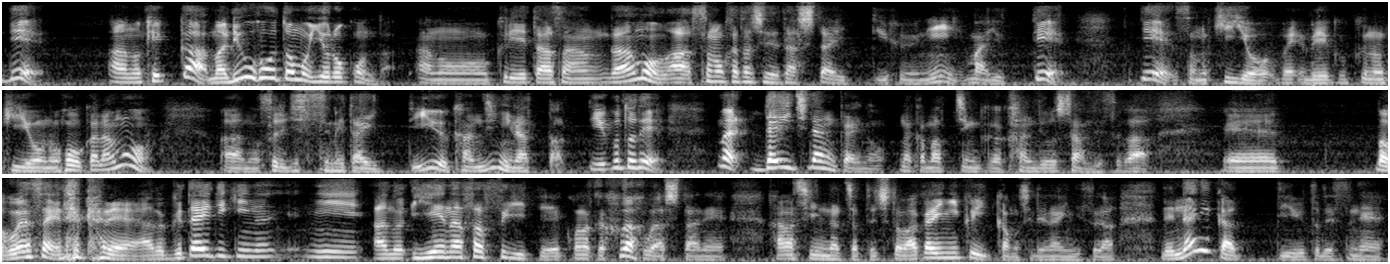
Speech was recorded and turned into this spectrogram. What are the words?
であの結果、まあ、両方とも喜んだ。あのクリエイターさん側もあその形で出したいっていうふうに、まあ、言ってでその企業米国の企業の方からもあのそれで進めたいっていう感じになったっていうことで、まあ、第1段階のなんかマッチングが完了したんですが、えーまあ、ごめんなさい、なんかね、あの具体的にあの言えなさすぎて、こうなんかふわふわしたね、話になっちゃって、ちょっと分かりにくいかもしれないんですが、で何かっていうとですね、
